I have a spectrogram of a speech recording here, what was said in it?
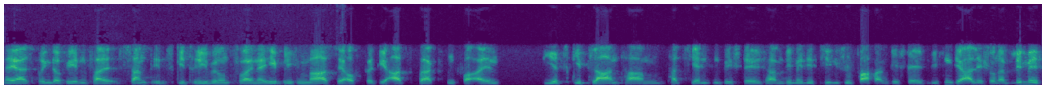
Naja, es bringt auf jeden Fall Sand ins Getriebe und zwar in erheblichem Maße, auch für die Arztpraxen vor allem die jetzt geplant haben, Patienten bestellt haben, die medizinischen Fachangestellten, die sind ja alle schon am Limit,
